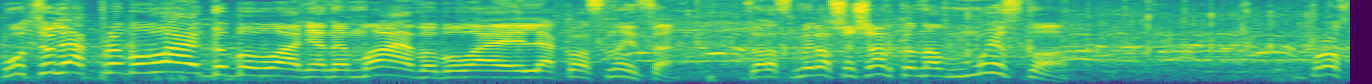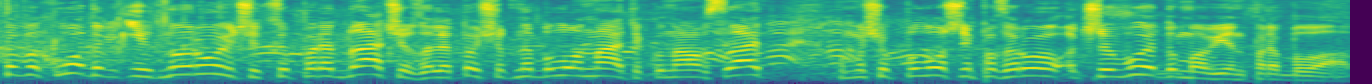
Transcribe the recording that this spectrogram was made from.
Гуцуляк пробиває добивання. Немає. Вибиває Ілля Косниця. Зараз Мірошиченко навмисно просто виходив, ігноруючи цю передачу, для того, щоб не було натяку на офсайд, тому що в положенні позору очевидно він перебував.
